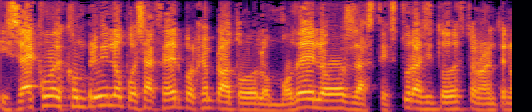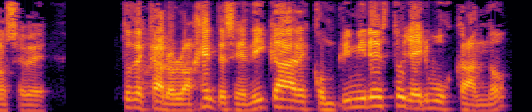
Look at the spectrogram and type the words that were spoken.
Y si sabes cómo descomprimirlo, puedes acceder, por ejemplo, a todos los modelos, las texturas y todo esto, normalmente no se ve. Entonces, claro, la gente se dedica a descomprimir esto y a ir buscando.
